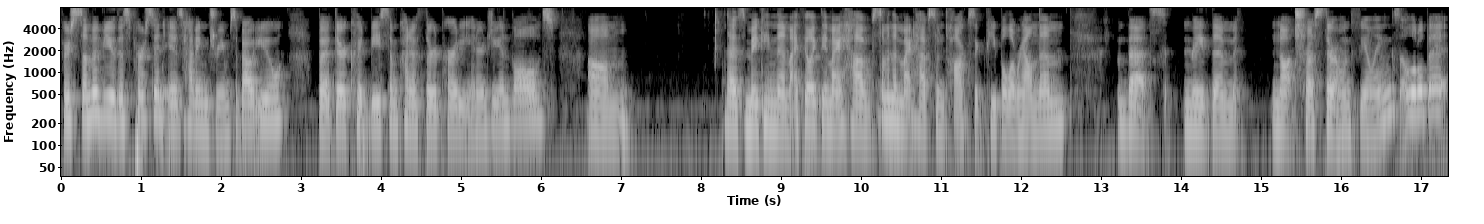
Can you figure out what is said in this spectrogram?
For some of you, this person is having dreams about you but there could be some kind of third party energy involved um, that's making them i feel like they might have some of them might have some toxic people around them that's made them not trust their own feelings a little bit.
